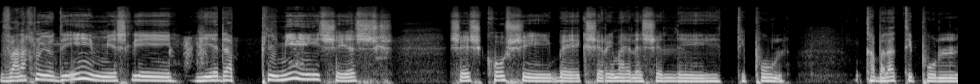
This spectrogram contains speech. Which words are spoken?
ואנחנו יודעים, יש לי ידע פנימי שיש, שיש קושי בהקשרים האלה של אה, טיפול, קבלת טיפול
